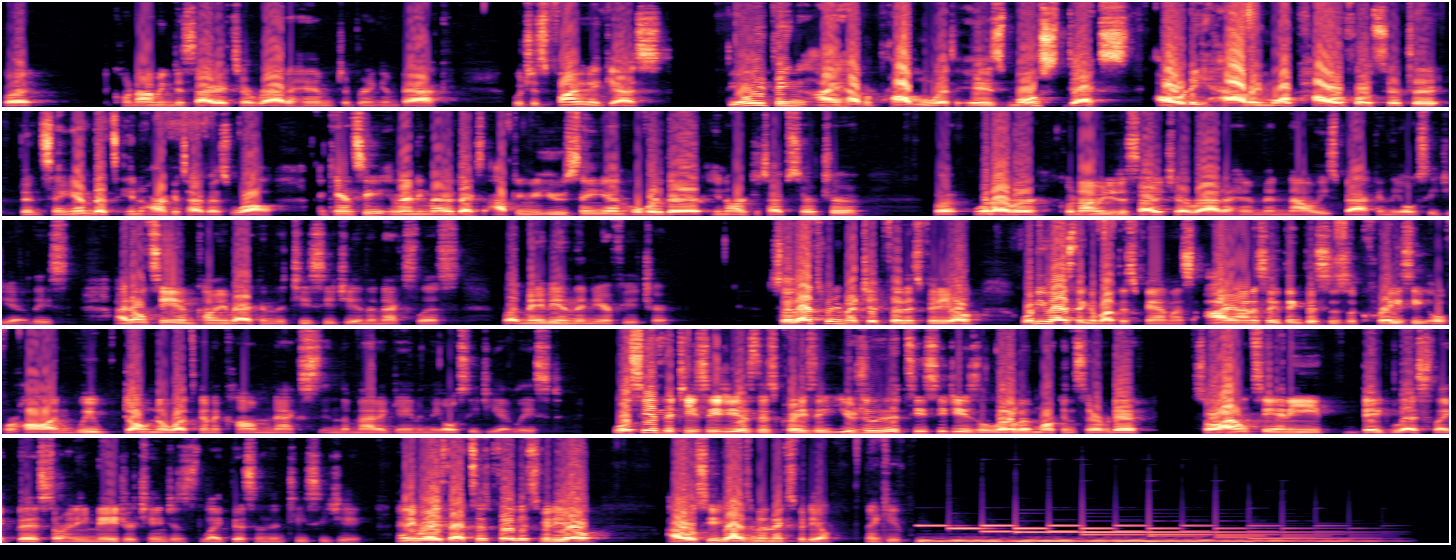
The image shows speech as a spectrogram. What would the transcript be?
but Konami decided to errata him to bring him back, which is fine I guess. The only thing I have a problem with is most decks already have a more powerful searcher than Sangan that's in archetype as well. I can't see many meta decks opting to use Sangan over their in archetype searcher, but whatever. Konami decided to errata him and now he's back in the OCG at least. I don't see him coming back in the TCG in the next list, but maybe in the near future. So that's pretty much it for this video. What do you guys think about this ban list? I honestly think this is a crazy overhaul and we don't know what's going to come next in the meta game in the OCG at least. We'll see if the TCG is this crazy. Usually the TCG is a little bit more conservative, so I don't see any big lists like this or any major changes like this in the TCG. Anyways, that's it for this video. I will see you guys in my next video. Thank you.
